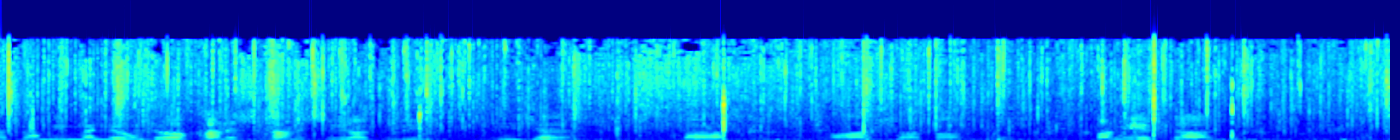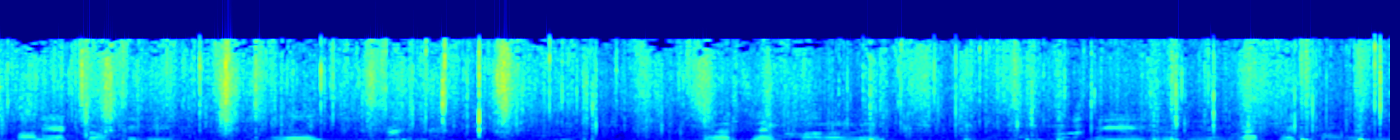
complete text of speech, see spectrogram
Ata mi milyon. Lo kaniş kaniş yakli. Niçe? Barak. Aşağı tatlı. Kani hektar. Kani hektar kili. İyi. Ve tek var öyle. Mi ve tek var öyle.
